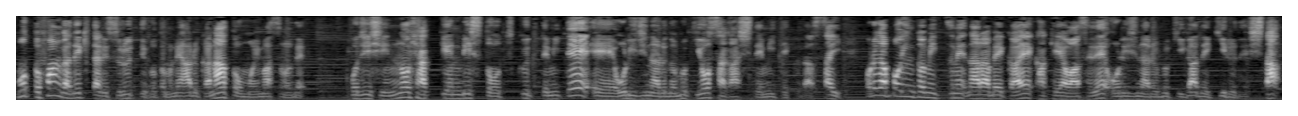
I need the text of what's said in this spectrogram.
もっとファンができたりするっていうこともね、あるかなと思いますので、ご自身の100件リストを作ってみて、えー、オリジナルの武器を探してみてください。これがポイント3つ目、並べ替え、掛け合わせでオリジナル武器ができるでした。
